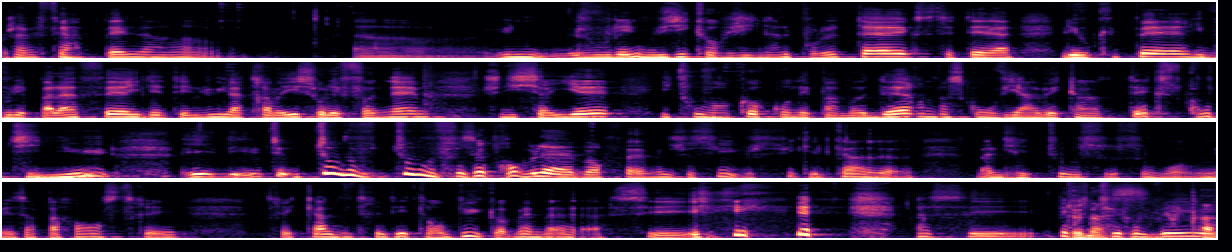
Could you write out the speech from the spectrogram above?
j'avais fait appel à, une, je voulais une musique originale pour le texte, c'était Léo Cuper, il voulait pas la faire, il était lui à travailler sur les phonèmes. Je dis ça y est, il trouve encore qu'on n'est pas moderne parce qu'on vient avec un texte continu tout, me faisait problème enfin. Mais je suis, je suis quelqu'un malgré tout sous, mes apparences très très calme et très détendu, quand même assez, assez perturbée ah,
